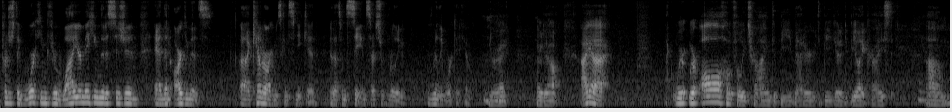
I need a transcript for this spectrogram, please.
consciously working through why you're making the decision and then arguments uh, counter arguments can sneak in and that's when satan starts to really really work at you You're right. No doubt. I uh like we're we're all hopefully trying to be better, to be good, to be like Christ. Um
